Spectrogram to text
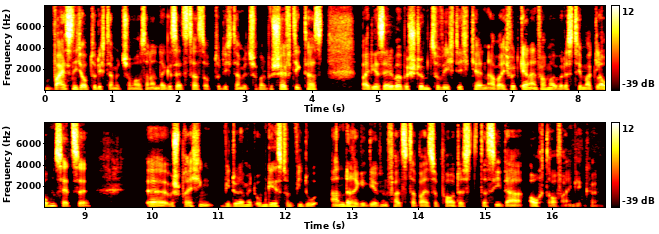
weiß nicht, ob du dich damit schon mal auseinandergesetzt hast, ob du dich damit schon mal beschäftigt hast. Bei dir selber bestimmt, so wie ich dich kenne. Aber ich würde gerne einfach mal über das Thema Glaubenssätze äh, sprechen, wie du damit umgehst und wie du andere gegebenenfalls dabei supportest, dass sie da auch drauf eingehen können.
